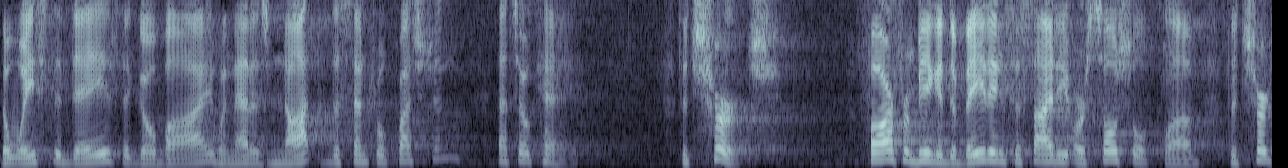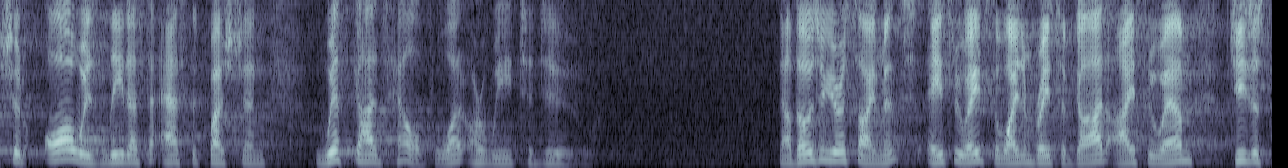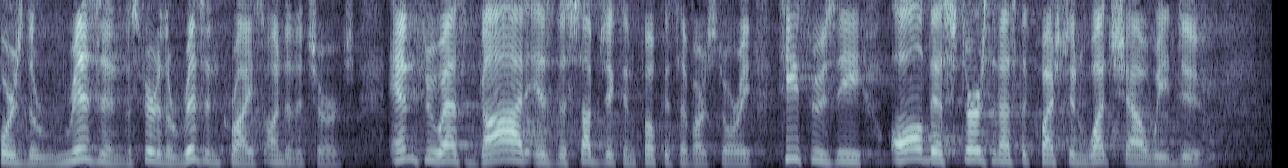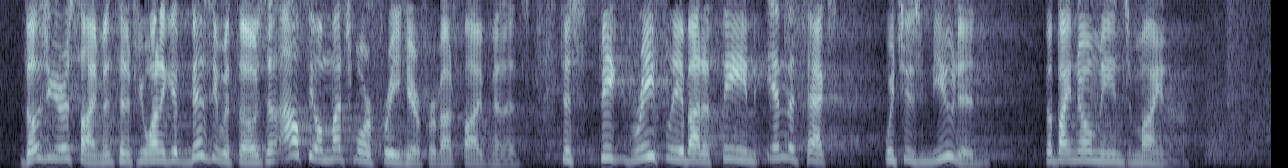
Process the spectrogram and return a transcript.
the wasted days that go by when that is not the central question, that's okay. The church, far from being a debating society or social club, the church should always lead us to ask the question with God's help, what are we to do? Now, those are your assignments A through H, the wide embrace of God, I through M. Jesus pours the risen, the spirit of the risen Christ onto the church. N through S, God is the subject and focus of our story. T through Z, all this stirs in us the question, what shall we do? Those are your assignments, and if you want to get busy with those, then I'll feel much more free here for about five minutes to speak briefly about a theme in the text which is muted, but by no means minor.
